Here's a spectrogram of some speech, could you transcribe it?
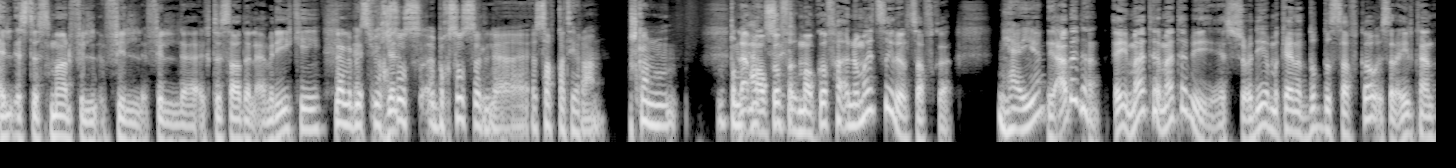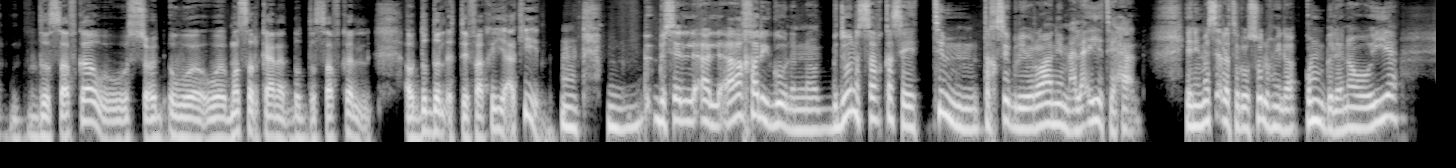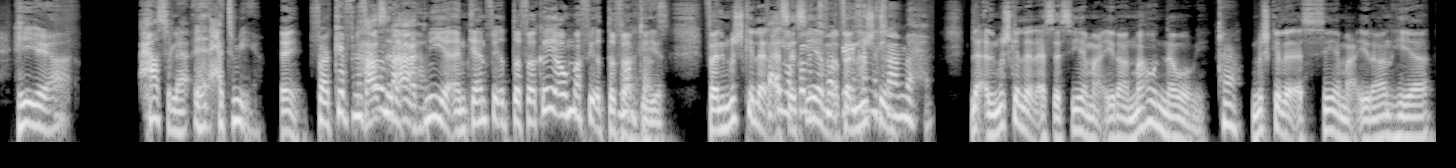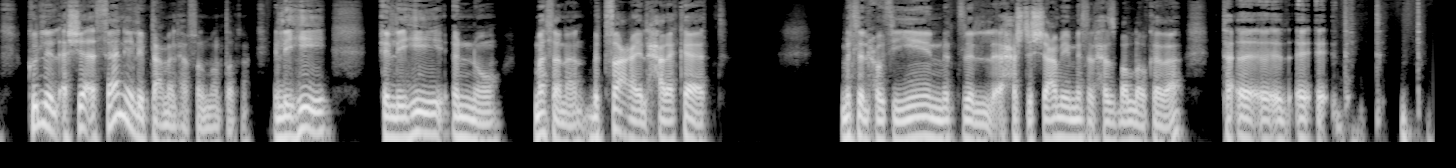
الاستثمار في في في الاقتصاد الأمريكي. لا لا بس بخصوص بخصوص صفقة إيران. إيش كان لا موقف موقفها إنه ما تصير الصفقة. نهائيا؟ ابدا. إي ما ما تبي. السعودية ما كانت ضد الصفقة وإسرائيل كانت ضد الصفقة والسعود ومصر كانت ضد الصفقة أو ضد الاتفاقية أكيد. بس الآخر يقول إنه بدون الصفقة سيتم تخصيب اليورانيوم على أي حال. يعني مسألة الوصول إلى قنبلة نووية هي حاصلة حتمية اي فكيف نتعامل حاصلة معها؟ حتمية إن كان في اتفاقية أو ما في اتفاقية ممتاز. فالمشكلة الأساسية فالمشكلة لا المشكلة الأساسية مع إيران ما هو النووي ها. المشكلة الأساسية مع إيران هي كل الأشياء الثانية اللي بتعملها في المنطقة اللي هي اللي هي إنه مثلا بتفعل حركات مثل الحوثيين مثل الحشد الشعبي مثل حزب الله وكذا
